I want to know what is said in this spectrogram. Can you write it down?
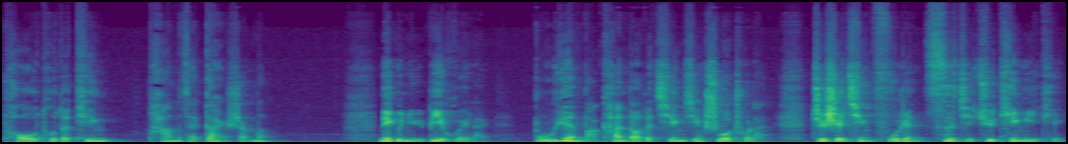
偷偷的听他们在干什么。那个女婢回来，不愿把看到的情形说出来，只是请夫人自己去听一听。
